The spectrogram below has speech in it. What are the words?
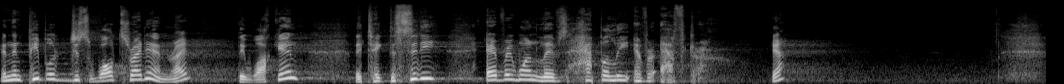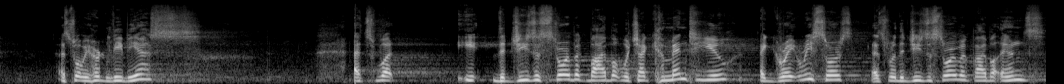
And then people just waltz right in, right? They walk in, they take the city, everyone lives happily ever after. That's what we heard in VBS. That's what the Jesus Storybook Bible, which I commend to you, a great resource. That's where the Jesus Storybook Bible ends.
